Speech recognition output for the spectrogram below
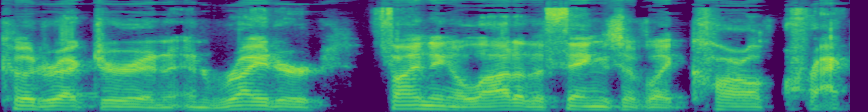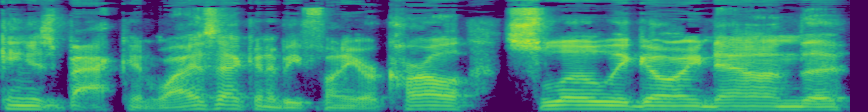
co-director and, and writer finding a lot of the things of like carl cracking his back and why is that going to be funny or carl slowly going down the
